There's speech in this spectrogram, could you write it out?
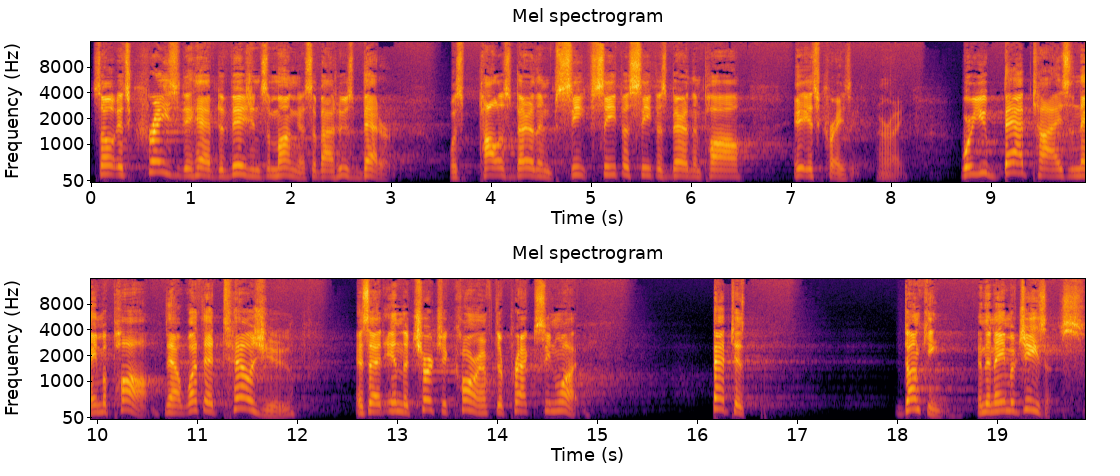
So it's crazy to have divisions among us about who's better. Was Apollos better than Cephas? Cephas better than Paul? It's crazy, all right. Were you baptized in the name of Paul? Now, what that tells you is that in the church at Corinth, they're practicing what? Baptism. Dunking in the name of Jesus.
